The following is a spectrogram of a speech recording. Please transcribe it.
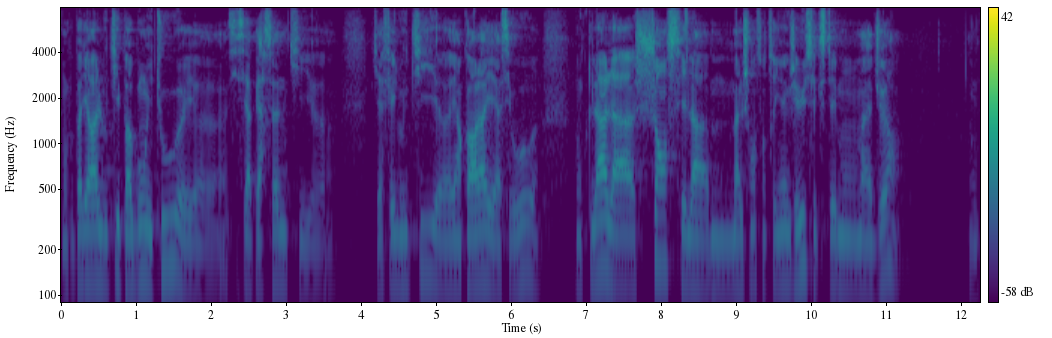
On ne peut pas dire ah, l'outil n'est pas bon et tout, et si c'est la personne qui, qui a fait l'outil et encore là, est assez haut. Donc là, la chance et la malchance entre guillemets que j'ai eu, c'est que c'était mon manager. Donc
